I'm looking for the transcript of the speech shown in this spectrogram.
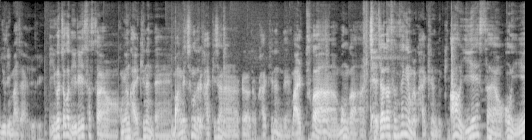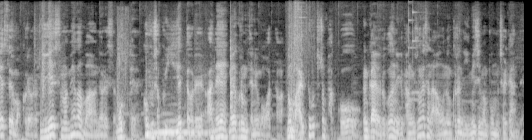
유리 맞아요 유리. 이것저것 일이 있었어요. 공연 가르치는데 막내 친구들이 가르치잖아. 그래가지고 가르치는데 말투가 뭔가 제자가 선생님을 가르치는 느낌. 아 이해했어요. 어 이해했어요. 막 그래 그래 이해했으면 해봐봐. 내가 그랬어 못해. 그거 왜 자꾸 이해했다 그래? 아네네 네, 그럼 되는 것 같다가 너 말투부터 좀 바꿔. 그러니까 여러분 이게 방송에서 나오는 그런 이미지만 보면 절대 안 돼요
